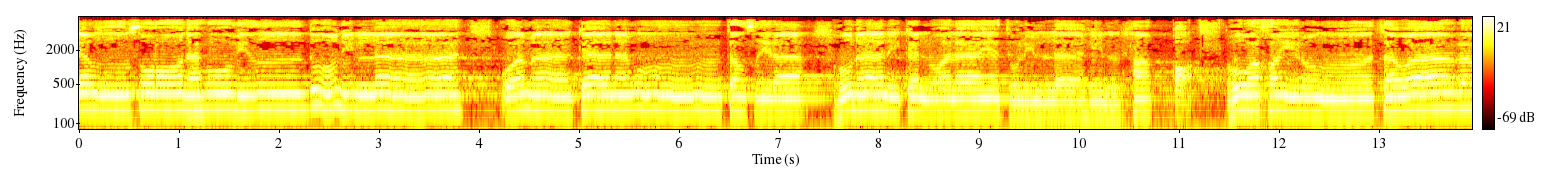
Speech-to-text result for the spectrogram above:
ينصرونه من دون الله وما كان منتصرا هنالك الولاية لله الحق هو خير ثوابا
